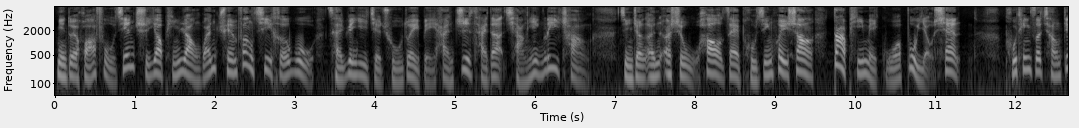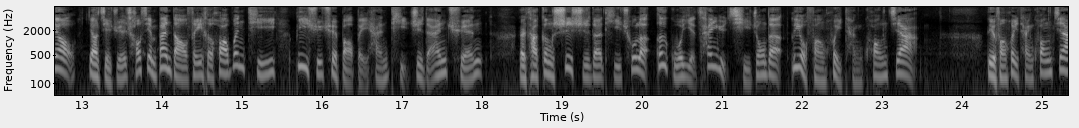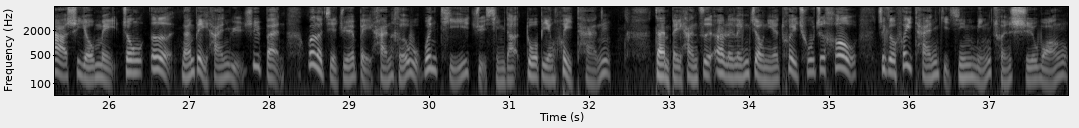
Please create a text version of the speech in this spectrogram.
面对华府坚持要平壤完全放弃核武，才愿意解除对北韩制裁的强硬立场，金正恩二十五号在普京会上大批美国不友善。普京则强调，要解决朝鲜半岛非核化问题，必须确保北韩体制的安全。而他更适时的提出了俄国也参与其中的六方会谈框架。六方会谈框架是由美、中、俄、南北韩与日本为了解决北韩核武问题举行的多边会谈，但北韩自二零零九年退出之后，这个会谈已经名存实亡。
